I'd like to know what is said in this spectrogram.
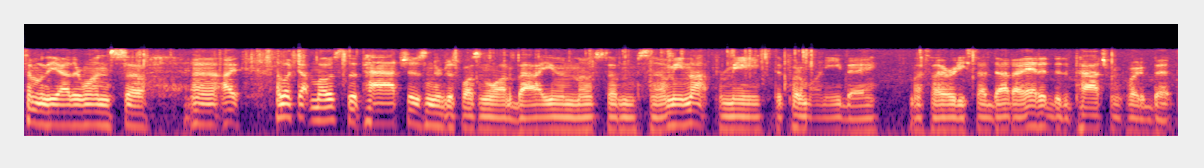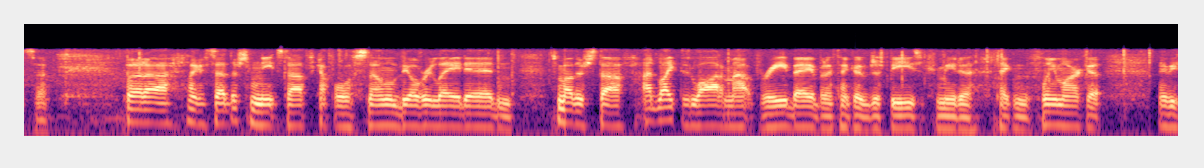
some of the other ones. So uh, I I looked up most of the patches and there just wasn't a lot of value in most of them. So I mean, not for me to put them on eBay. Unless I already said that. I edited the patch one quite a bit. So. But, uh, like I said, there's some neat stuff, a couple of snowmobile related and some other stuff. I'd like to lot them out for eBay, but I think it would just be easy for me to take them to the flea market maybe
